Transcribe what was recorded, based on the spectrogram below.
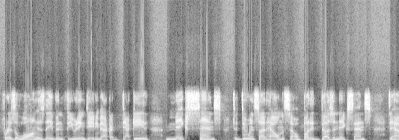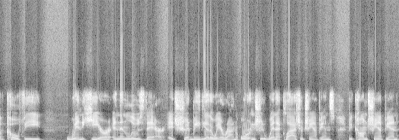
for as long as they've been feuding, dating back a decade, makes sense to do inside Hell in the Cell. But it doesn't make sense to have Kofi win here and then lose there. It should be the other way around. Orton should win at Clash of Champions, become champion,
